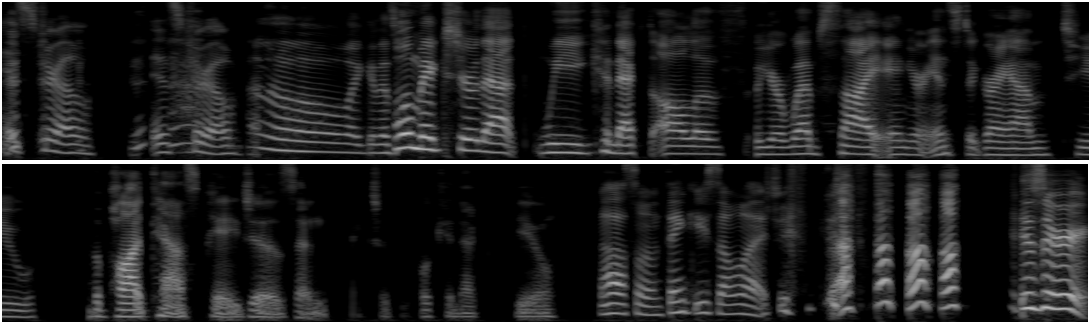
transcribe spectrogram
It's true. It's true. Oh my goodness. We'll make sure that we connect all of your website and your Instagram to the podcast pages and make sure people connect with you. Awesome. Thank you so much. Is there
